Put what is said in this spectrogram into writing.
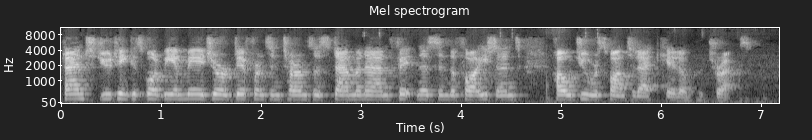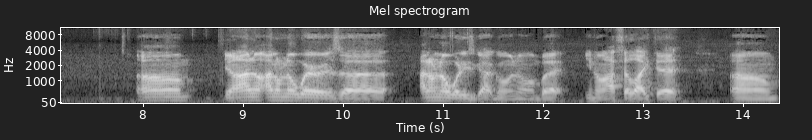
Plant, do you think it's going to be a major difference in terms of stamina and fitness in the fight? And how do you respond to that, Caleb Truax? Um, you know, I don't, I don't know where is uh, I don't know what he's got going on, but you know, I feel like that. Um,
